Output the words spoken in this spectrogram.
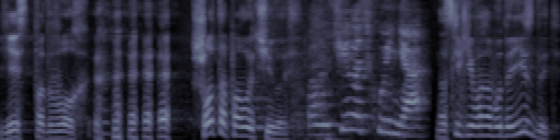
Є подвох. Що то вийшло? Получилась хуйня. Наскільки воно буде їздити?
